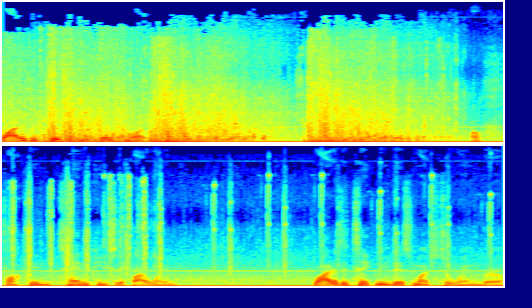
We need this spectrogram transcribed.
Why does it take me this much? A fucking 10 piece if I win. Why does it take me this much to win, bro?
